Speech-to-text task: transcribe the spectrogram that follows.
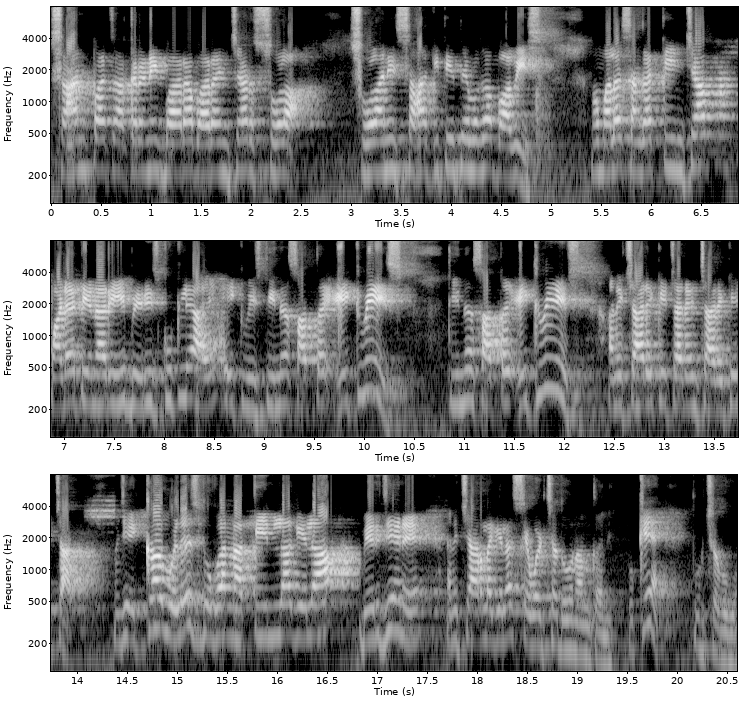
सहा पाच अकरा आणि बारा बारा आणि चार सोळा. सोळा आणि सहा किती येते बघा? बावीस. मग मला सांगा तीनच्या पाड्यात येणारी ही बेरीज कुठली आहे? एकवीस. तीन सात एकवीस. तीन सात एकवीस. आणि चार एके चार आणि चार एके चार. म्हणजे एका वेळेस दोघांना तीनला गेला बेरजेने आणि चारला गेला शेवटच्या दोन अंकाने. ओके? पुढच्या बघू.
